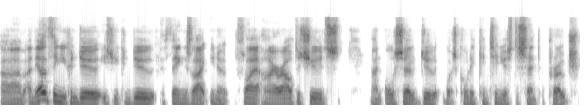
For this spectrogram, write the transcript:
Um, and the other thing you can do is you can do things like you know fly at higher altitudes and also do what's called a continuous descent approach,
